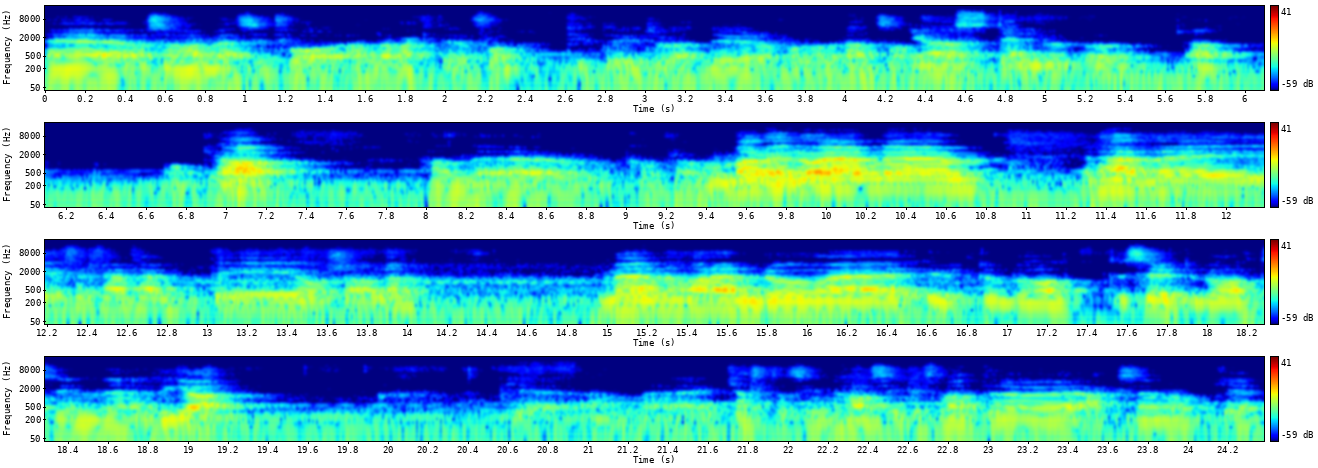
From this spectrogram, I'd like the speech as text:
Eh, och så har han med sig två andra vakter. Och folk tyckte ju tror att nu är det någon form av rannsakning. Jag ställer mig upp och... Ja. Och ja, han eh, kom fram. Och Marvello är en, eh, en herre i 45-50 års ålder. Men har ändå eh, ut och behållt, ser ut att behållit sin eh, vigör. Och, eh, han eh, kastar sin havsirkesmantel över axeln och eh,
